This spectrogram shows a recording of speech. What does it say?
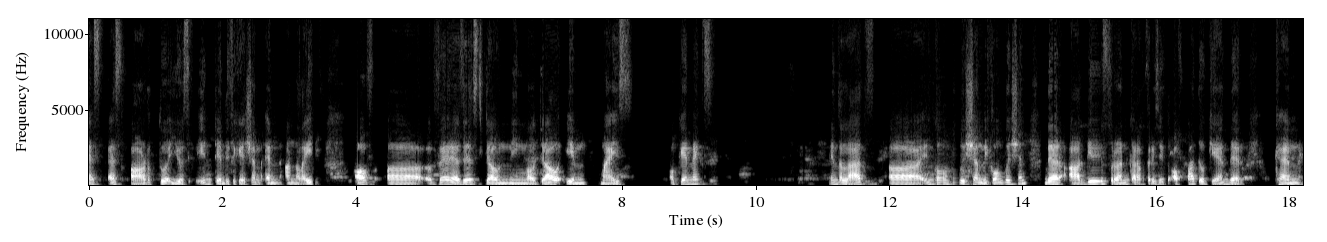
SSR to use identification and analysis of uh, various downing mildew in mice. Okay, next. In the last, uh, in conclusion, the conclusion, there are different characteristics of pathogen that can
